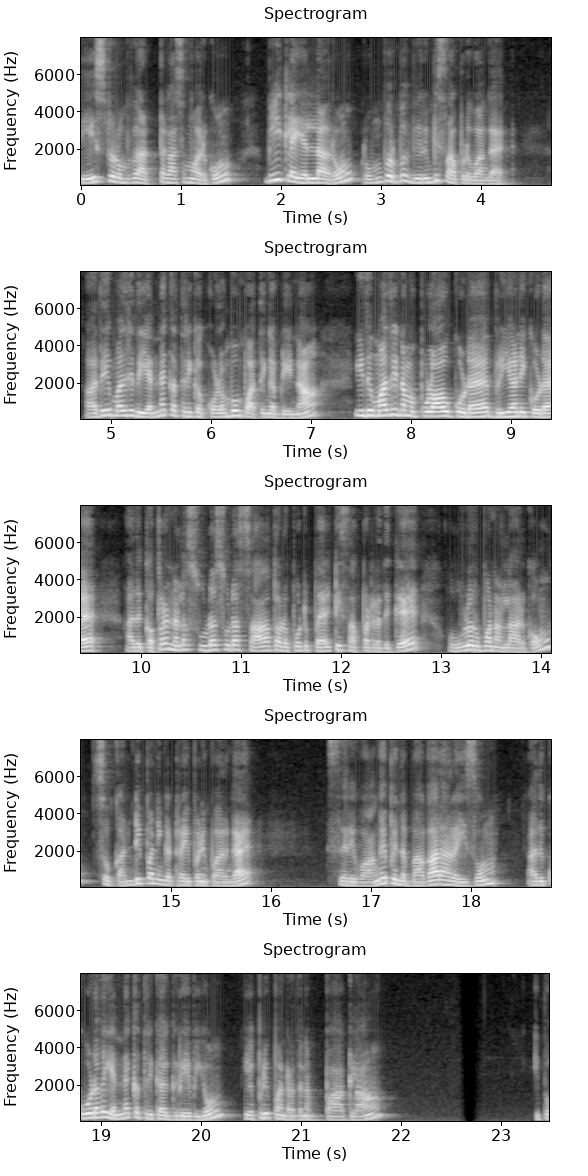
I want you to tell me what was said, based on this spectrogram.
டேஸ்ட்டும் ரொம்பவே அட்டகாசமாக இருக்கும். வீட்டில் எல்லாரும் ரொம்ப ரொம்ப விரும்பி சாப்பிடுவாங்க. அதே மாதிரி இந்த எண்ணெய் கத்திரிக்காய் குழம்பும் பார்த்தீங்க அப்படின்னா இது மாதிரி நம்ம புலாவ் கூட பிரியாணி கூட அதுக்கப்புறம் நல்லா சுட சுட சாதத்தோட போட்டு பரட்டி சாப்பிட்றதுக்கு அவ்வளோ ரொம்ப நல்லாயிருக்கும். ஸோ கண்டிப்பாக நீங்கள் ட்ரை பண்ணி பாருங்கள் சரி வாங்க. இப்போ இந்த பகாரா ரைஸும் அது கூடவே எண்ணெய் கத்திரிக்காய் கிரேவியும் எப்படி பண்ணுறதுன்னு பார்க்கலாம். இப்போ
